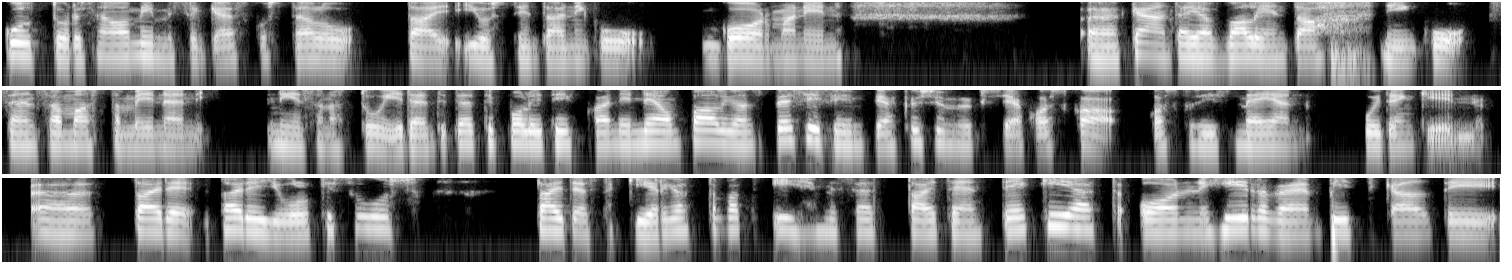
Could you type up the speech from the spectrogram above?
kulttuurisen omimisen keskustelu tai justin tai niin kuin Gormanin kääntäjän valinta, niin kuin sen samastaminen niin sanottuun identiteettipolitiikkaan, niin ne on paljon spesifimpiä kysymyksiä, koska, koska siis meidän kuitenkin taide, taidejulkisuus, taiteesta kirjoittavat ihmiset, taiteen tekijät on hirveän pitkälti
